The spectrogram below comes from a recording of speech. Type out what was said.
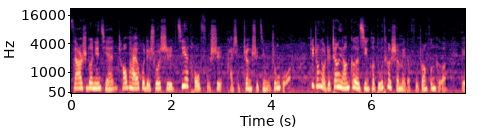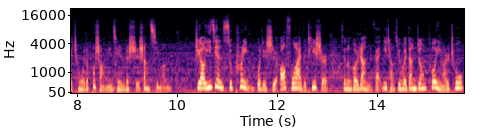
在二十多年前，潮牌或者说是街头服饰开始正式进入中国。这种有着张扬个性和独特审美的服装风格，也成为了不少年轻人的时尚启蒙。只要一件 Supreme 或者是 Off-White 的 T 恤，就能够让你在一场聚会当中脱颖而出。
